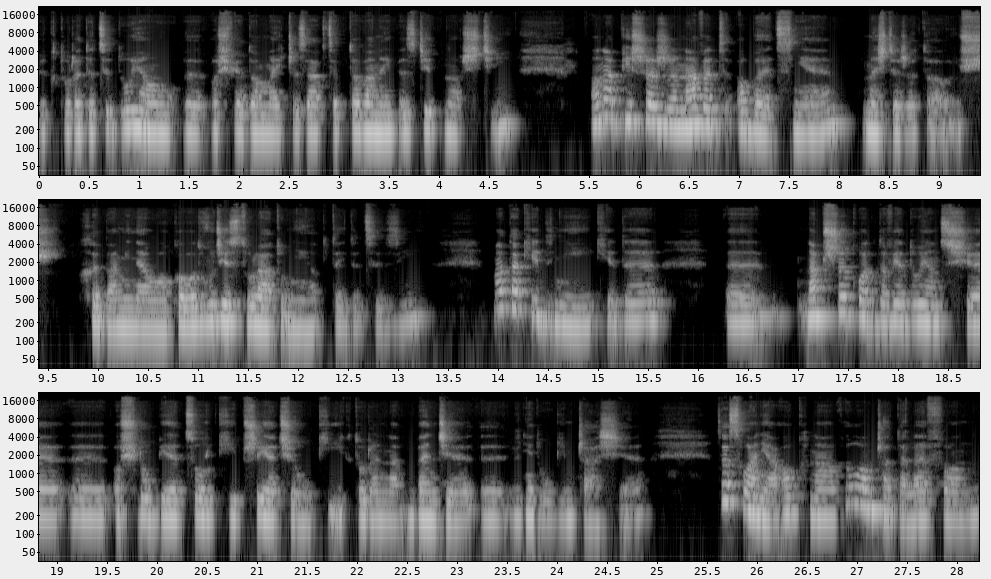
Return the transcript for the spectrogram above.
e, które decydują e, o świadomej czy zaakceptowanej bezdzietności. Ona pisze, że nawet obecnie, myślę, że to już chyba minęło około 20 lat u niej od tej decyzji, ma takie dni, kiedy na przykład dowiadując się y, o ślubie córki przyjaciółki, który będzie y, w niedługim czasie, zasłania okna, wyłącza telefon,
